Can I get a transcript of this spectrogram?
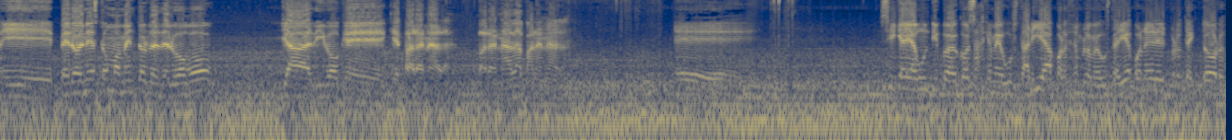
eh, pero en estos momentos desde luego ya digo que, para nada, para nada, para nada. Eh, sí que hay algún tipo de cosas que me gustaría, por ejemplo, me gustaría poner el protector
